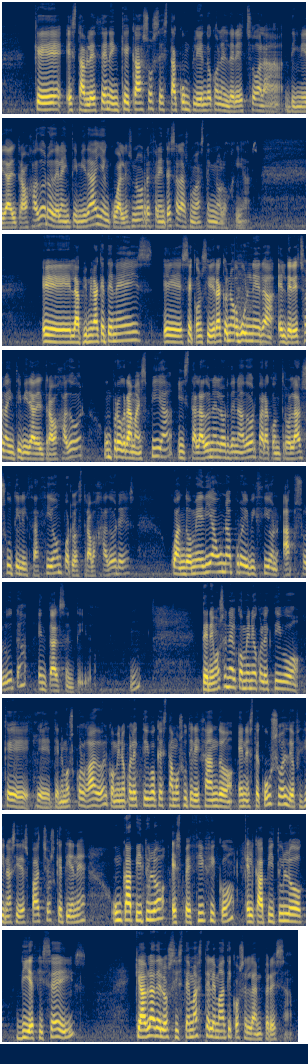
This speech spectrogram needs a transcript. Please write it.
que establecen en qué casos se está cumpliendo con el derecho a la dignidad del trabajador o de la intimidad y en cuáles no, referentes a las nuevas tecnologías. Eh, la primera que tenéis, eh, se considera que no vulnera el derecho a la intimidad del trabajador un programa espía instalado en el ordenador para controlar su utilización por los trabajadores cuando media una prohibición absoluta en tal sentido. Tenemos en el convenio colectivo que tenemos colgado, el convenio colectivo que estamos utilizando en este curso, el de oficinas y despachos, que tiene un capítulo específico, el capítulo 16, que habla de los sistemas telemáticos en la empresa.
